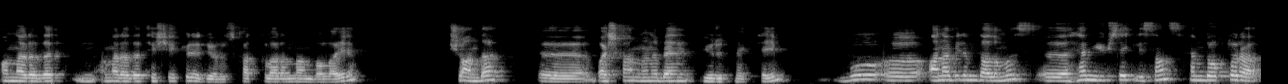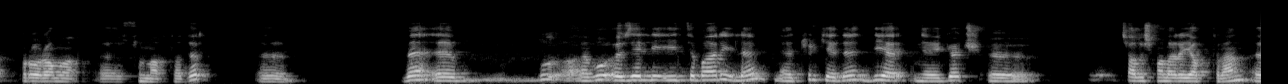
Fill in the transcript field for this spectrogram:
Onlara da onlara da teşekkür ediyoruz katkılarından dolayı. Şu anda e, başkanlığını ben yürütmekteyim. Bu e, ana bilim dalımız e, hem yüksek lisans hem doktora programı e, sunmaktadır. E, ve e, bu bu özelliği itibariyle e, Türkiye'de diğer e, göç e, çalışmaları yaptıran e,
